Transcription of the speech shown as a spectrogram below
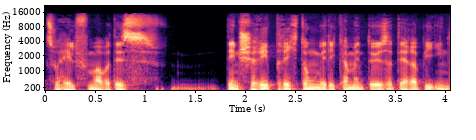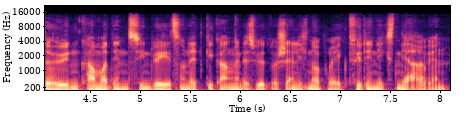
zu helfen. Aber das den Schritt Richtung medikamentöser Therapie in der Höhenkammer, den sind wir jetzt noch nicht gegangen. Das wird wahrscheinlich noch ein Projekt für die nächsten Jahre werden.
